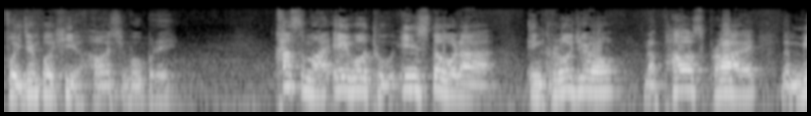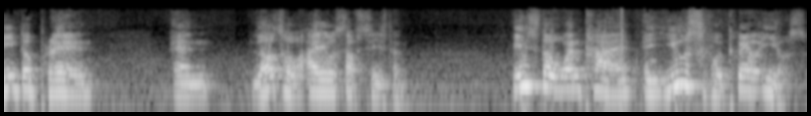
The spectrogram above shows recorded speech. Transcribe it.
for example here, our Super Blade, customer able to install the enclosure, the power supply, the middle plane, and lots of I.O. subsystem. Install one time and use for 12 years.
